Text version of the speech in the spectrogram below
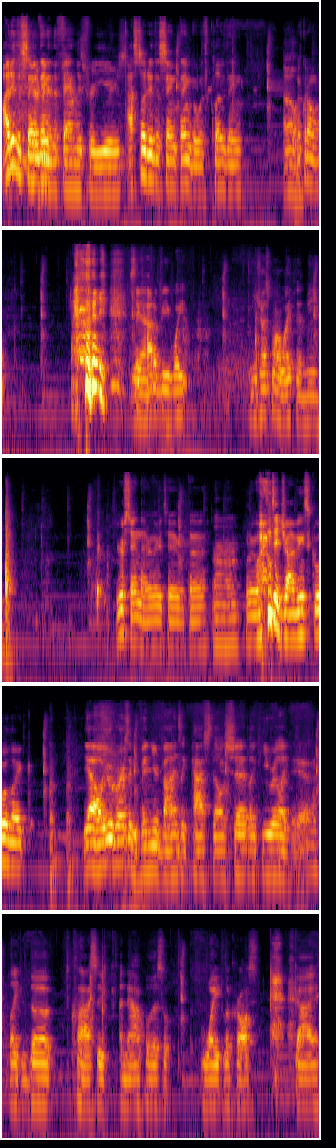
I do the same have been in the families for years. I still do the same thing, but with clothing. Oh, Look what I'm. it's like how to be white. you dress more white than me. You were saying that earlier too with the Uh-huh. when we went to driving school. Like, Yeah, all you would wear is like vineyard vines, like pastel shit. Like you were like yeah, like the classic Annapolis white lacrosse guy.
